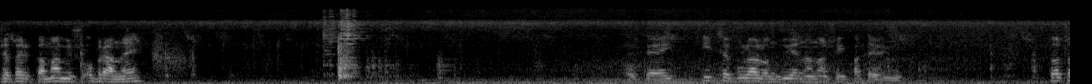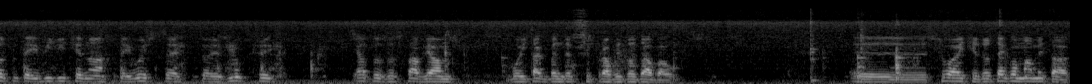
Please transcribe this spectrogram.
żeberka mam już obrane. Ok, i cebula ląduje na naszej patelni. To co tutaj widzicie na tej łyżce to jest lubczyk. Ja to zostawiam, bo i tak będę przyprawy dodawał. Yy, słuchajcie, do tego mamy tak,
